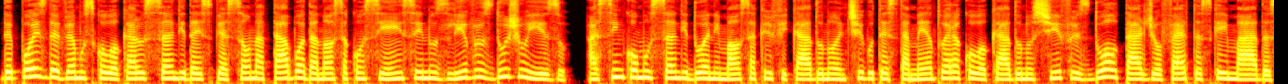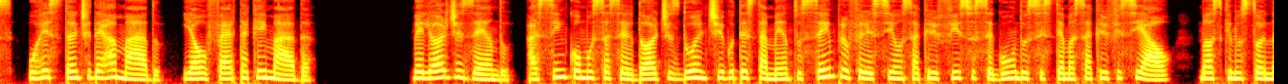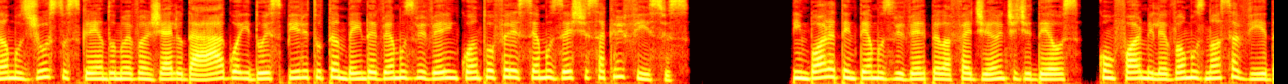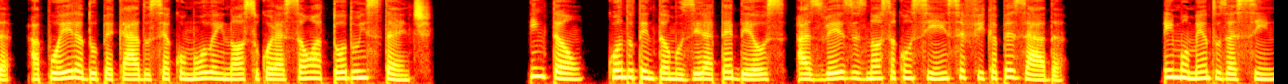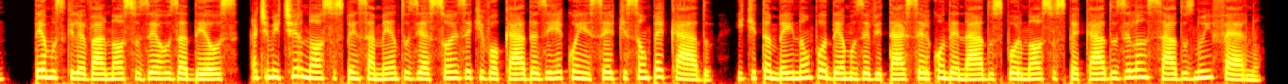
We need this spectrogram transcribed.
Depois devemos colocar o sangue da expiação na tábua da nossa consciência e nos livros do juízo, assim como o sangue do animal sacrificado no Antigo Testamento era colocado nos chifres do altar de ofertas queimadas, o restante derramado, e a oferta queimada. Melhor dizendo, assim como os sacerdotes do Antigo Testamento sempre ofereciam sacrifícios segundo o sistema sacrificial, nós que nos tornamos justos crendo no Evangelho da água e do Espírito também devemos viver enquanto oferecemos estes sacrifícios. Embora tentemos viver pela fé diante de Deus, conforme levamos nossa vida, a poeira do pecado se acumula em nosso coração a todo instante. Então, quando tentamos ir até Deus, às vezes nossa consciência fica pesada. Em momentos assim, temos que levar nossos erros a Deus, admitir nossos pensamentos e ações equivocadas e reconhecer que são pecado, e que também não podemos evitar ser condenados por nossos pecados e lançados no inferno.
